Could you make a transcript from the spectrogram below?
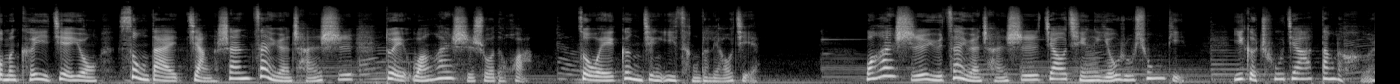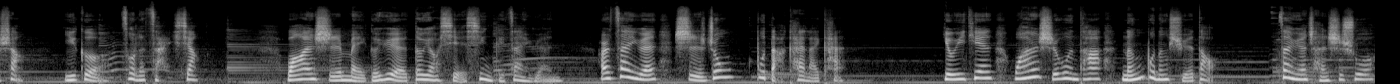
我们可以借用宋代蒋山赞元禅师对王安石说的话，作为更进一层的了解。王安石与赞元禅师交情犹如兄弟，一个出家当了和尚，一个做了宰相。王安石每个月都要写信给赞元，而赞元始终不打开来看。有一天，王安石问他能不能学道，赞元禅师说：“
